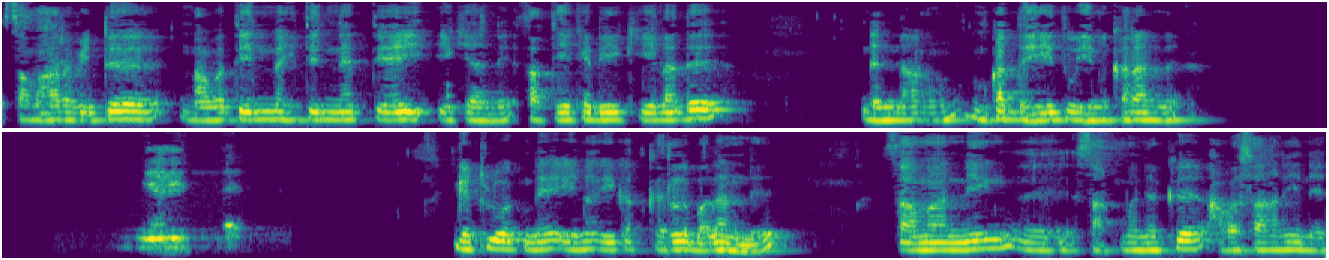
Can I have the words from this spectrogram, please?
සමහර විට නවතින්න හිතෙන්නේ නැත්තේ ඇයි? ඒ කියන්නේ සතිය කැඩේ කියලාද නැත්නම් මොකද්ද හේතුව එහෙම කරන්න? ගැටලුවක් නැහැ. එහෙනම් ඒකත් කරලා බලන්න. සාමාන්‍යයෙන් සක්මනක අවසානයේ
